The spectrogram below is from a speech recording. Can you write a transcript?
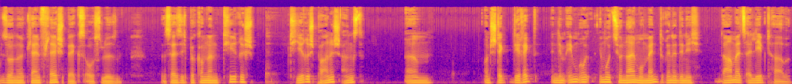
so eine kleinen Flashbacks auslösen. Das heißt, ich bekomme dann tierisch, tierisch panisch Angst ähm, und steck direkt in dem emo emotionalen Moment drinne, den ich damals erlebt habe.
